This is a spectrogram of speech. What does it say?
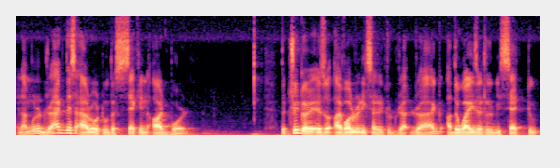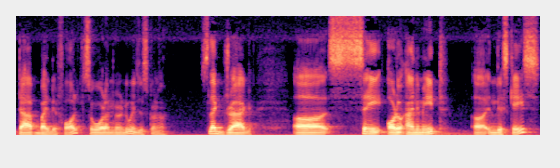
and I'm going to drag this arrow to the second artboard. The trigger is I've already set it to dra drag, otherwise it will be set to tap by default. So what I'm going to do is just going to select drag, uh, say auto animate uh, in this case.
